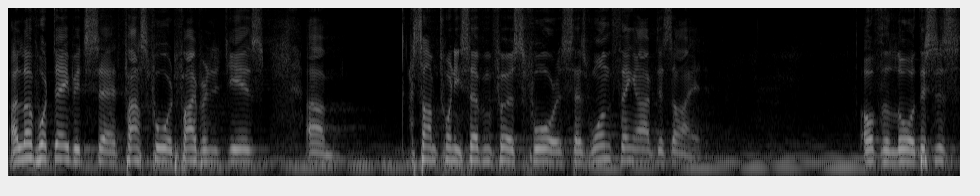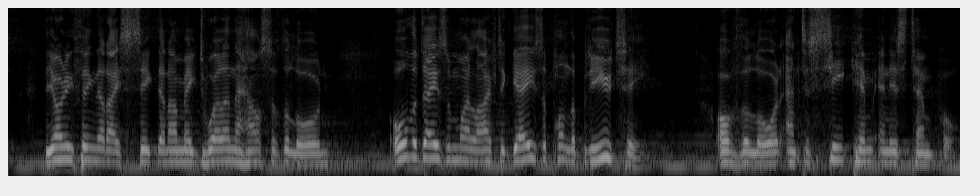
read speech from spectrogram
I love what David said. Fast forward 500 years. Um, Psalm 27, verse 4, it says, One thing I've desired of the Lord. This is the only thing that I seek, that I may dwell in the house of the Lord all the days of my life to gaze upon the beauty of the Lord and to seek him in his temple.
